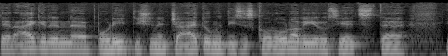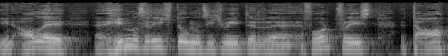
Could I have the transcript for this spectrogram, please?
der eigenen äh, politischen Entscheidungen dieses Coronavirus jetzt äh, in alle äh, Himmelsrichtungen sich wieder äh, fortfrisst, da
